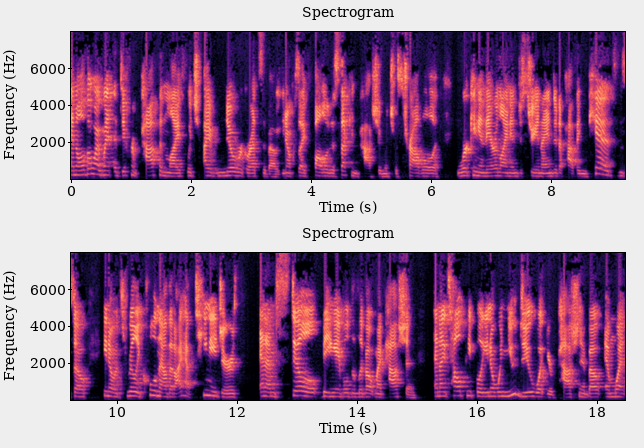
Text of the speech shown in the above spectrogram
And although I went a different path in life, which I have no regrets about, you know, because I followed a second passion, which was travel and working in the airline industry, and I ended up having kids. And so, you know, it's really cool now that I have teenagers and I'm still being able to live out my passion. And I tell people, you know, when you do what you're passionate about and what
